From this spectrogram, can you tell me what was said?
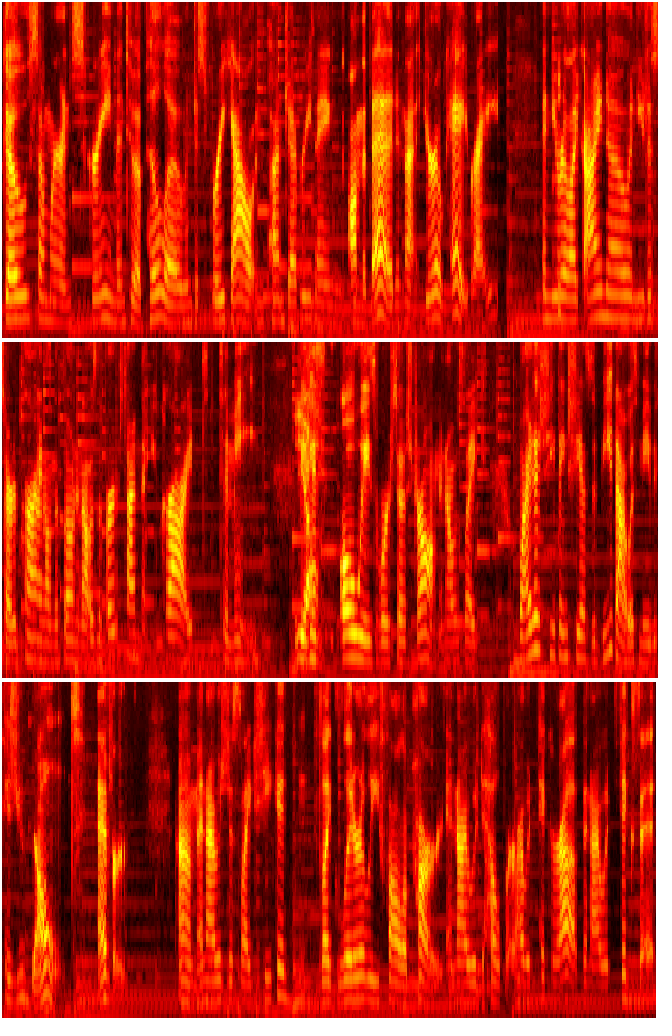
go somewhere and scream into a pillow and just freak out and punch everything on the bed and that you're okay, right?" And you were like, "I know." And you just started crying on the phone and that was the first time that you cried to me yeah because you always were so strong. And I was like, why does she think she has to be that with me? Because you don't ever. Um, and I was just like, she could like literally fall apart and I would help her. I would pick her up and I would fix it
